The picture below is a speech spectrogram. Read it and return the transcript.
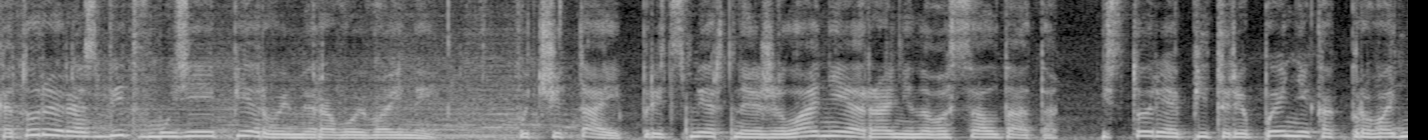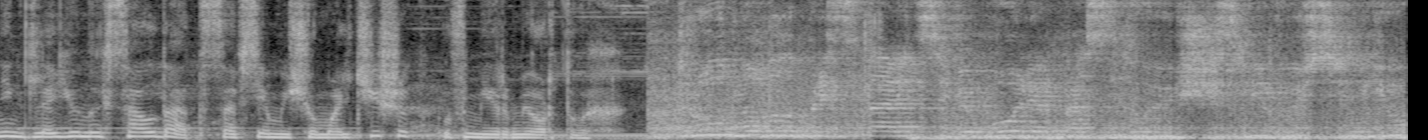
который разбит в музее Первой мировой войны. «Почитай. Предсмертное желание раненого солдата». История Питера Пенни как проводник для юных солдат, совсем еще мальчишек, в мир мертвых. Трудно семью,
